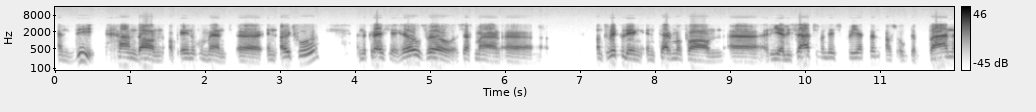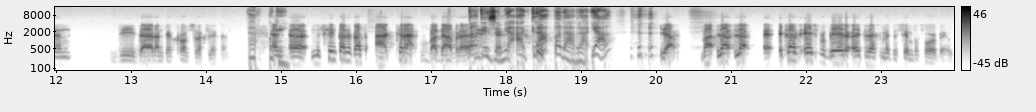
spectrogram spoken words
En die gaan dan op enig moment uh, in uitvoer. En dan krijg je heel veel, zeg maar, uh, ontwikkeling in termen van uh, realisatie van deze projecten, als ook de banen die daar aan ten grondslag liggen. En uh, misschien kan het als Akrabadabra. Dat is hem, ja, Akrabadabra, ja. ja, maar la, la, eh, ik ga het eerst proberen uit te leggen met een simpel voorbeeld.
